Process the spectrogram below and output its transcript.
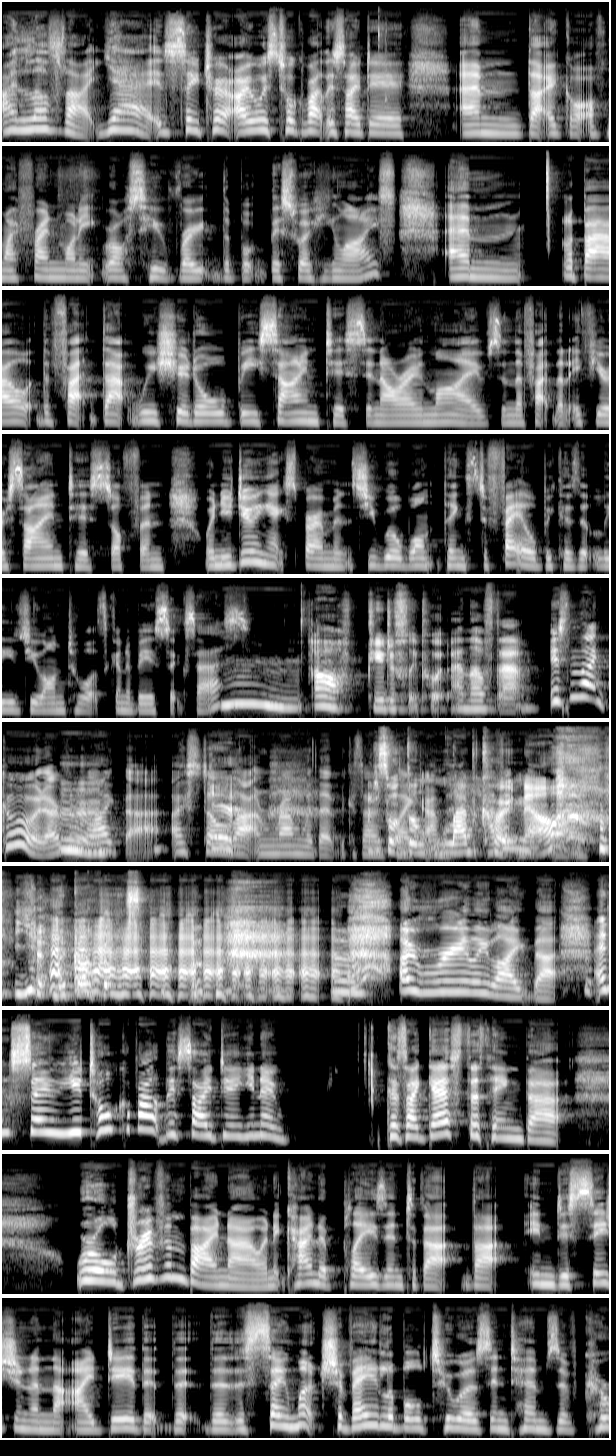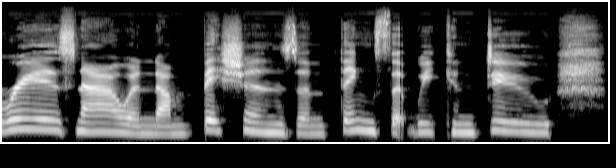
I love that. Yeah, it's so true. I always talk about this idea um, that I got of my friend Monique Ross, who wrote the book This Working Life. Um, about the fact that we should all be scientists in our own lives and the fact that if you're a scientist often when you're doing experiments you will want things to fail because it leads you on to what's going to be a success. Mm. oh beautifully put. I love that. Isn't that good? I really mm. like that. I stole yeah. that and ran with it because i, I just want like, the I'm lab coat now. yeah i really like that. And so you talk about this idea you know because i guess the thing that we're all driven by now and it kind of plays into that that indecision and that idea that, that, that there's so much available to us in terms of careers now and ambitions and things that we can do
